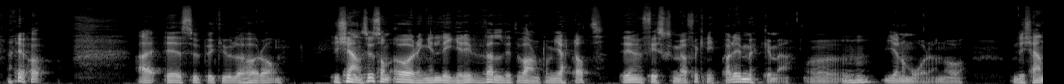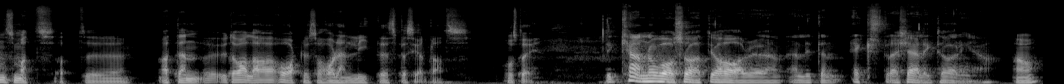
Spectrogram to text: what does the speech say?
Ja. Nej, det är superkul att höra om. Det känns ju som öringen ligger i väldigt varmt om hjärtat. Det är en fisk som jag förknippar det mycket med eh, genom åren. Och, och det känns som att, att, eh, att den, utav alla arter så har den lite speciell plats hos dig. Det kan nog vara så att jag har eh, en liten extra kärlek till öringen. Ja. Ja.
